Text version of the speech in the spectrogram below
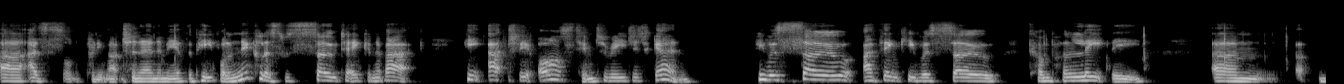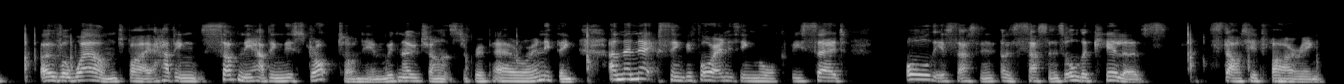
uh, as sort of pretty much an enemy of the people. And Nicholas was so taken aback, he actually asked him to read it again. He was so, I think he was so completely um, overwhelmed by having suddenly having this dropped on him with no chance to prepare or anything. And the next thing, before anything more could be said, all the assassin, assassins, all the killers started firing.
